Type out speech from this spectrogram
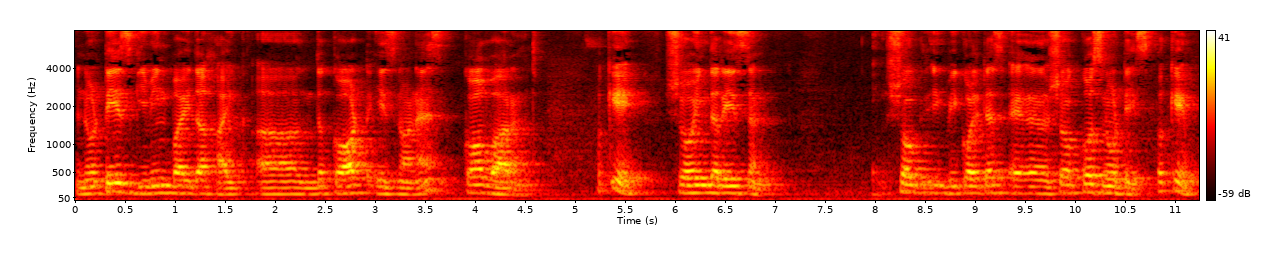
notice giving by the high uh, the court is known as quo warrant okay. Showing the reason. Show we call it as uh, show cause notice. Okay.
